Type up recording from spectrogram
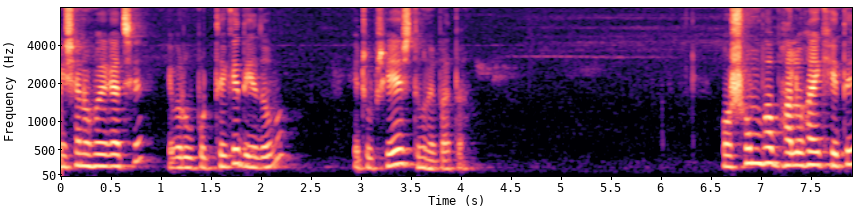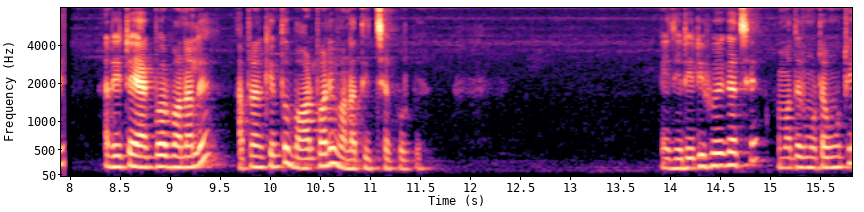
মেশানো হয়ে গেছে। এবার উপর থেকে দিয়ে দেবো একটু ফ্রেশ ধনে পাতা। অসম্ভব ভালো হয় খেতে। আর এটা একবার বানালে আপনার কিন্তু বারবারই বানাতে ইচ্ছা করবে। এই যে রেডি হয়ে গেছে আমাদের মোটামুটি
